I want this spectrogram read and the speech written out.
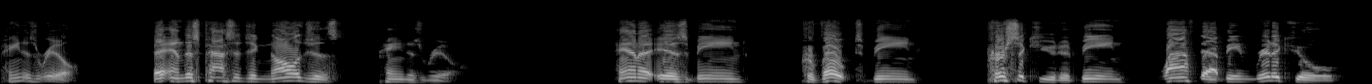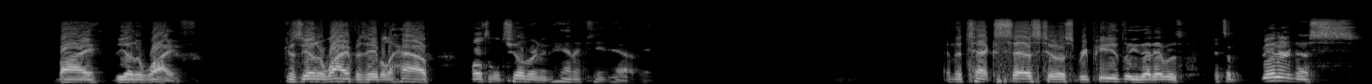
Pain is real. And this passage acknowledges pain is real. Hannah is being provoked, being persecuted, being laughed at, being ridiculed by the other wife. Because the other wife is able to have multiple children and Hannah can't have any. And the text says to us repeatedly that it was it's a bitterness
